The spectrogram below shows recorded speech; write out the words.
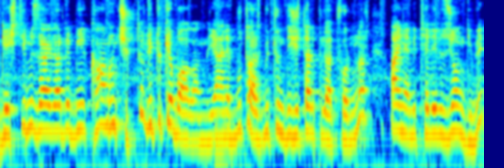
geçtiğimiz aylarda bir kanun çıktı. Rütük'e bağlandı. Yani bu tarz bütün dijital platformlar aynen bir televizyon gibi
